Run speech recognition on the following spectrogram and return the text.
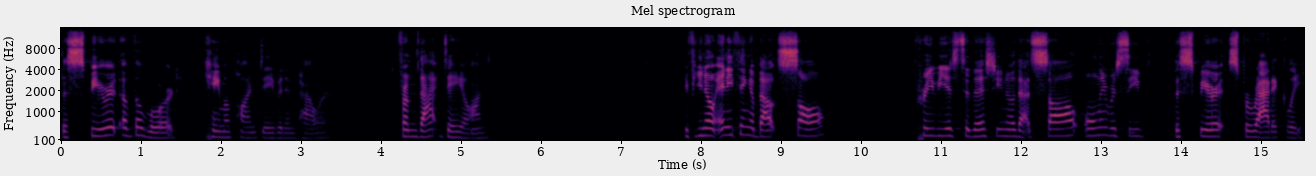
the Spirit of the Lord came upon David in power. From that day on. If you know anything about Saul, previous to this, you know that Saul only received the Spirit sporadically.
